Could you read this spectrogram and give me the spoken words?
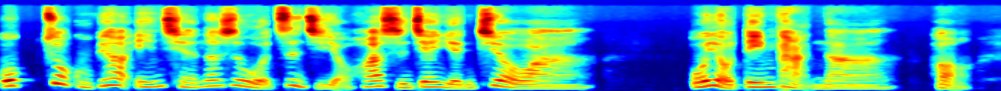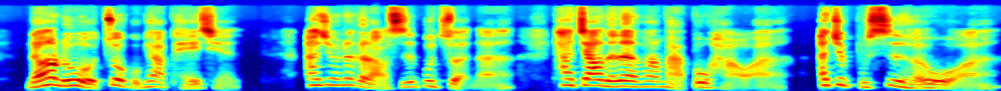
我做股票赢钱，那是我自己有花时间研究啊，我有盯盘呐。好，然后如果做股票赔钱，啊，就那个老师不准啊，他教的那个方法不好啊，啊，就不适合我啊，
